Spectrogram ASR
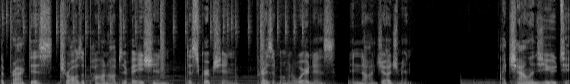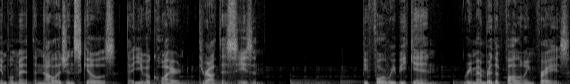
The practice draws upon observation, description, present moment awareness, and non judgment. I challenge you to implement the knowledge and skills that you've acquired throughout this season. Before we begin, remember the following phrase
